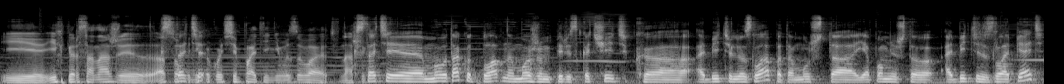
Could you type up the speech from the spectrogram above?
и их персонажи особо Кстати- никакой симпатии не вызывают в наших. Кстати, мы вот так вот плавно можем перескочить к обителю зла, потому что я помню, что обитель зла 5,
